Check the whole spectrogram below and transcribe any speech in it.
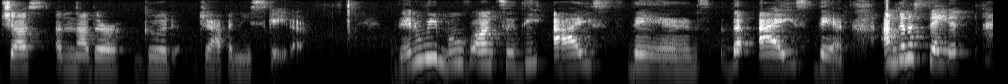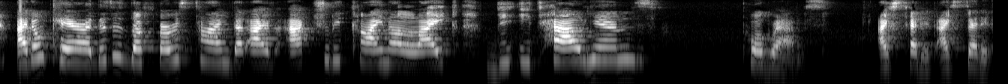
just another good Japanese skater. Then we move on to the ice dance. The ice dance. I'm to say it. I don't care. This is the first time that I've actually kind of like the Italians programs. I said it. I said it.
